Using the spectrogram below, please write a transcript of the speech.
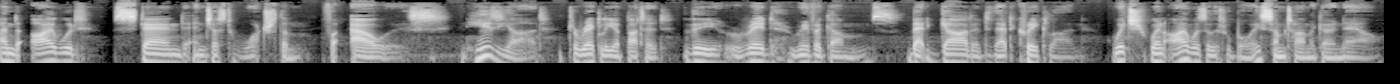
And I would stand and just watch them for hours. In his yard, directly abutted the red river gums that guarded that creek line, which when I was a little boy, some time ago now,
